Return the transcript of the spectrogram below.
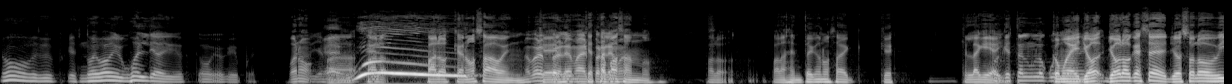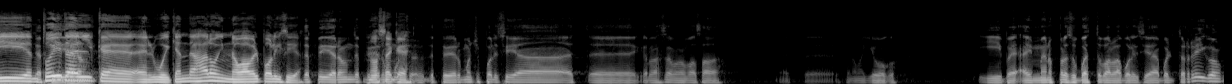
No, que no va a haber guardia. Y como que, ok, pues. Bueno, eh, para, para los que no saben, No, pero el ¿qué, el está problema- pasando? Para, lo- para la gente que no sabe qué, qué es la que hay. Porque están los Como que yo, yo lo que sé, yo solo vi en Despidieron. Twitter que el weekend de Halloween no va a haber policía. Despidieron, despidieron, sé qué. mucho- despidieron muchos policías, este, que la semana pasada, este, si no me equivoco. Y pues hay menos presupuesto para la policía de Puerto Rico.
